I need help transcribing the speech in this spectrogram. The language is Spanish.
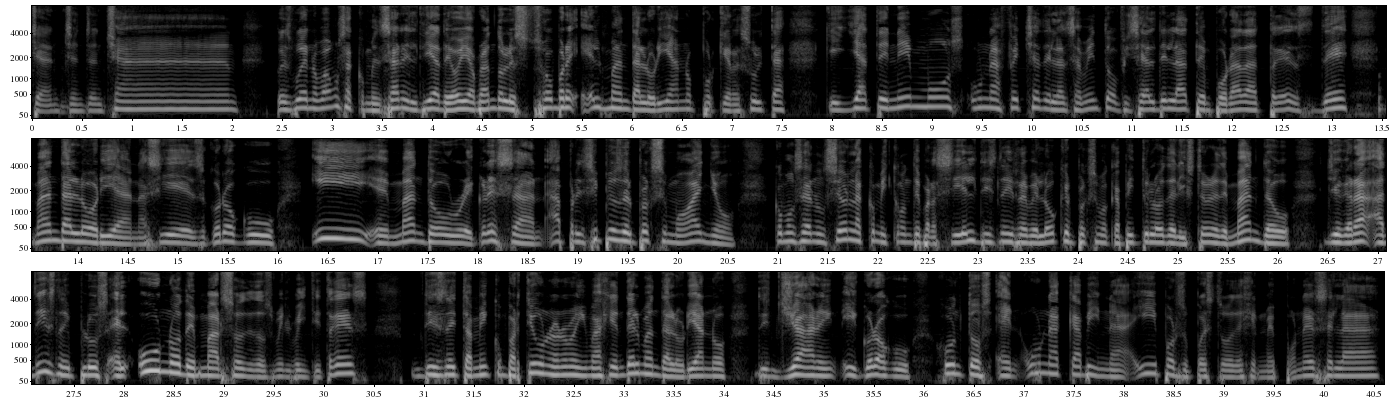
Chan, chan, chan, chan. Pues bueno, vamos a comenzar el día de hoy hablándoles sobre el Mandaloriano porque resulta que ya tenemos una fecha de lanzamiento oficial de la temporada 3 de Mandalorian. Así es, Grogu y eh, Mando regresan a principios del próximo año. Como se anunció en la Comic Con de Brasil, Disney reveló que el próximo capítulo de la historia de Mando llegará a Disney Plus el 1 de marzo de 2023. Disney también compartió una nueva imagen del Mandaloriano, Din Djarin y Grogu juntos en una cabina y por supuesto déjenme ponérsela.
